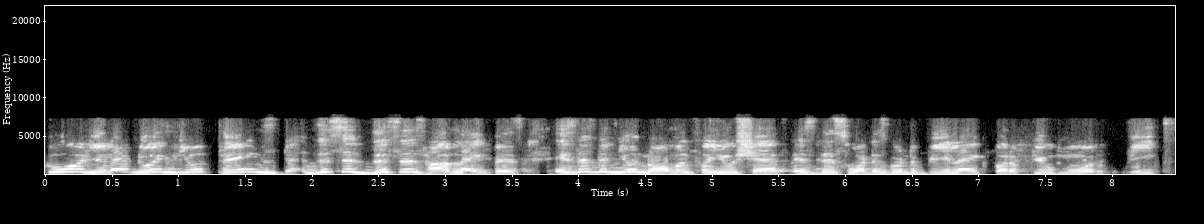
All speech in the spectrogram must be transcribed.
cool, you know, doing new things. This is this is how life is. Is this the new normal for you, chef? Is this what is going to be like for a few more weeks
